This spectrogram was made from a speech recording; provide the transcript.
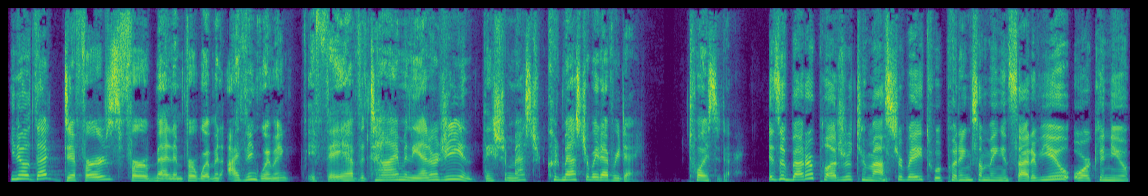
You know, that differs for men and for women. I think women, if they have the time and the energy, and they should master could masturbate every day, twice a day. Is it better pleasure to masturbate with putting something inside of you, or can you?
